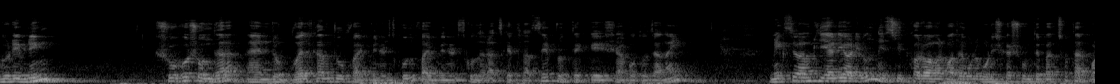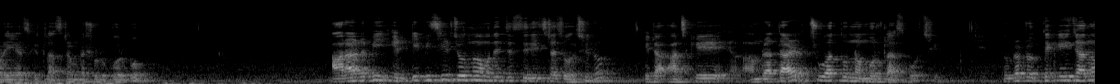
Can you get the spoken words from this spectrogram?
গুড ইভিনিং শুভ সন্ধ্যা and welcome to five minute school five minute স্কুলের আজকের ক্লাসে প্রত্যেককে স্বাগত জানাই। ম্যাক্সিমাম ক্লিয়ারলি অডিবল নিশ্চিত করো আমার কথাগুলো পরিষ্কার শুনতে পাচ্ছ, তারপরেই আজকের ক্লাসটা আমরা শুরু করব। আর আরআরবি এনটিপিসির জন্য আমাদের যে সিরিজটা চলছিল, এটা আজকে আমরা তার চুয়াত্তর নম্বর ক্লাস করছি। তোমরা প্রত্যেকেই জানো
